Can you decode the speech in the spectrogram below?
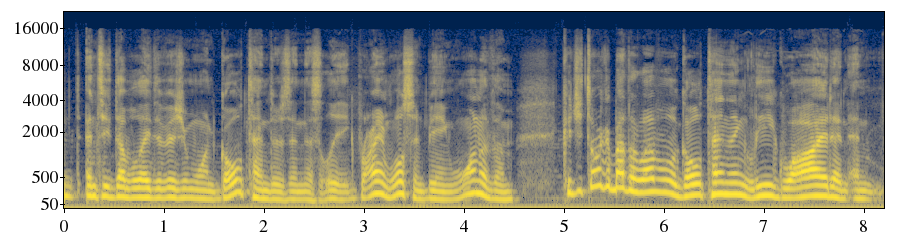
NCAA Division One goaltenders in this league. Brian Wilson being one of them. Could you talk about the level of goaltending league wide and, and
